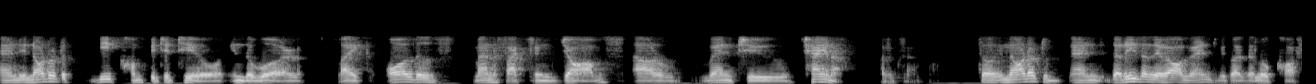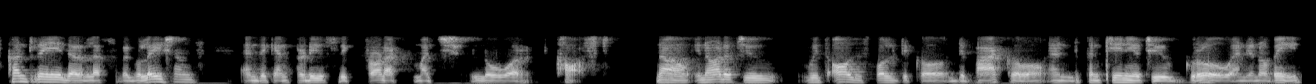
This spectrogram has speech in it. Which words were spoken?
And in order to be competitive in the world, like all those manufacturing jobs are went to China, for example. So in order to, and the reason they all went because they're low cost country, there are less regulations, and they can produce the product much lower cost. Now, in order to, with all this political debacle and continue to grow and innovate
